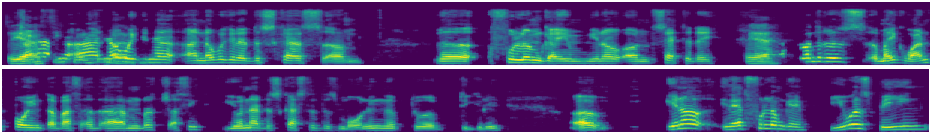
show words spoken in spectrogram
So yeah, I, I, I know we're gonna I know we're gonna discuss um the Fulham game, you know, on Saturday. Yeah, I wanted to make one point about. I'm not. I think you and I discussed it this morning up to a degree. Um, you know, in that Fulham game, he was being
